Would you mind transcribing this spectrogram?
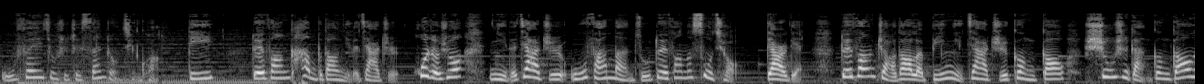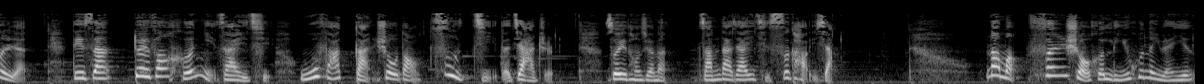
无非就是这三种情况：第一，对方看不到你的价值，或者说你的价值无法满足对方的诉求；第二点，对方找到了比你价值更高、舒适感更高的人；第三，对方和你在一起无法感受到自己的价值。所以，同学们。咱们大家一起思考一下。那么，分手和离婚的原因，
